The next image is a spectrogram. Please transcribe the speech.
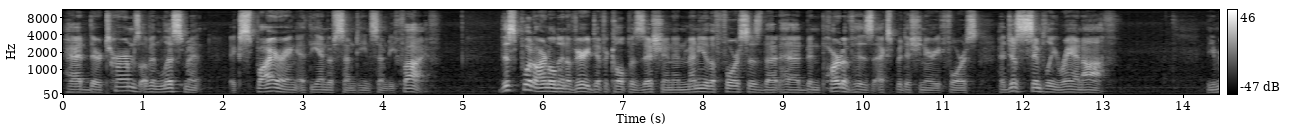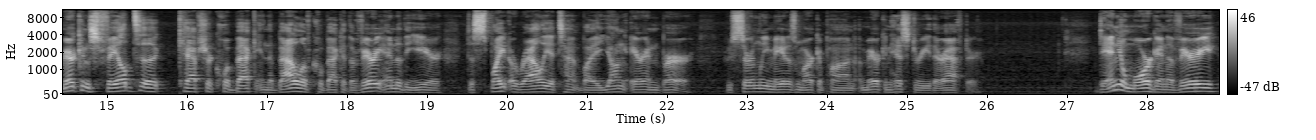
had their terms of enlistment expiring at the end of 1775. This put Arnold in a very difficult position, and many of the forces that had been part of his expeditionary force had just simply ran off. The Americans failed to capture Quebec in the Battle of Quebec at the very end of the year, despite a rally attempt by a young Aaron Burr, who certainly made his mark upon American history thereafter. Daniel Morgan, a very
